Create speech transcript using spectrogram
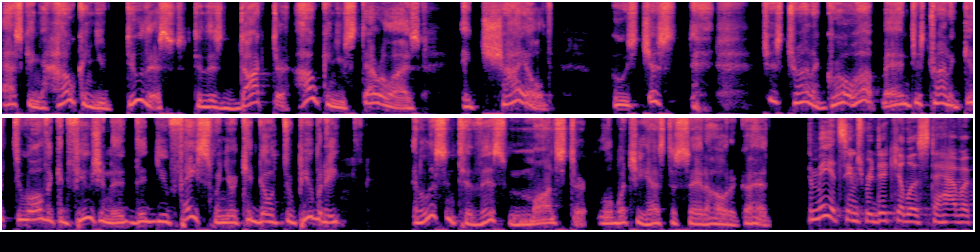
asking, How can you do this to this doctor? How can you sterilize a child who's just. Just trying to grow up, man. Just trying to get through all the confusion that, that you face when you're a kid going through puberty. And listen to this monster, what she has to say to Hoda. Go ahead. To me, it seems ridiculous to have a,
